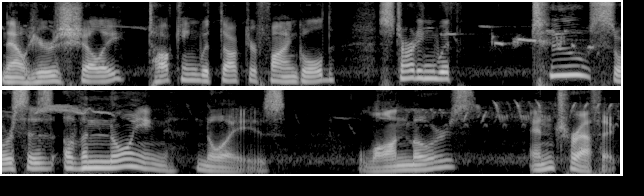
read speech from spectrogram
Now, here's Shelley talking with Dr. Finegold, starting with two sources of annoying noise lawnmowers and traffic.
